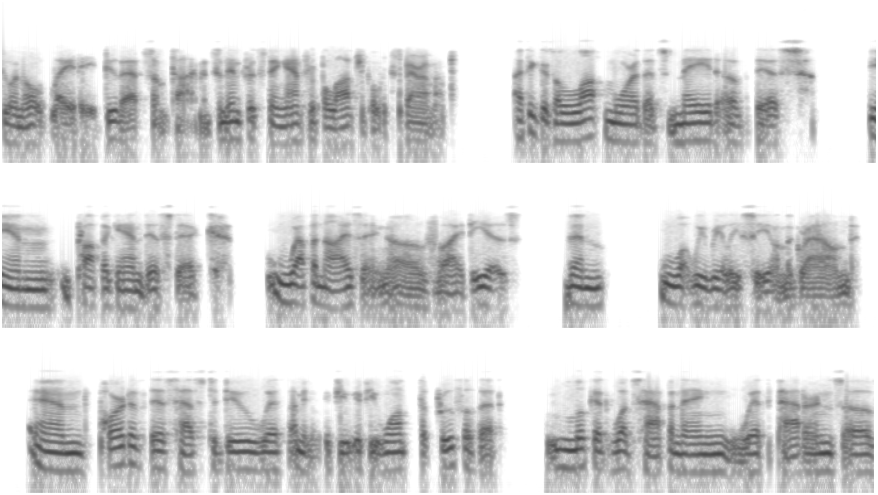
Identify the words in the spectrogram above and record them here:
to an old lady. Do that sometime. It's an interesting anthropological experiment. I think there's a lot more that's made of this in propagandistic weaponizing of ideas than what we really see on the ground. And part of this has to do with, I mean, if you if you want the proof of it, look at what's happening with patterns of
